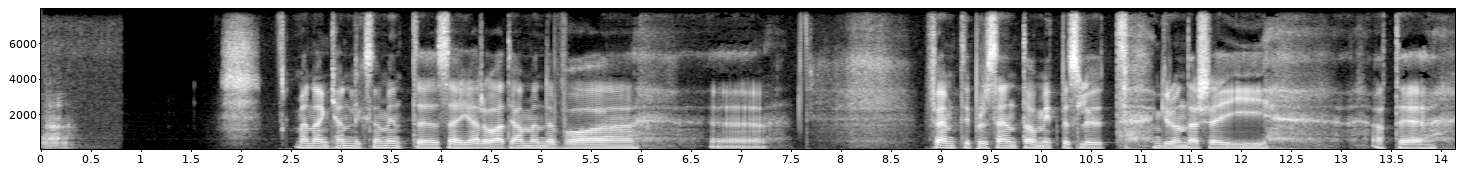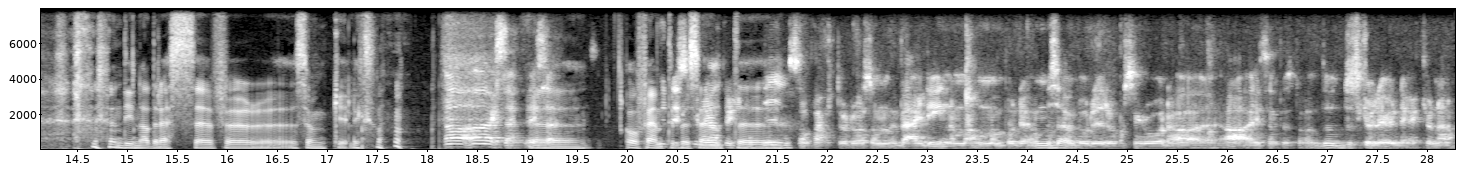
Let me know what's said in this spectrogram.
Ja. Men den kan liksom inte säga då att ja men det var eh, 50% av mitt beslut grundar sig i att det är din adress är för sunkig liksom. Ja, exakt. exakt. Eh, och 50% Det skulle bli eh, en sån faktor då som vägde in om man, om man bodde, om man bodde i Rosengård, ha, ja, exempelvis då, då, då skulle ju det kunna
